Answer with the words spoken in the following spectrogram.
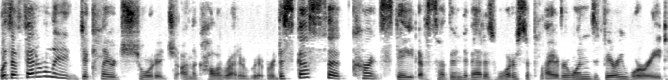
With a federally declared shortage on the Colorado River, discuss the current state of Southern Nevada's water supply. Everyone's very worried.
